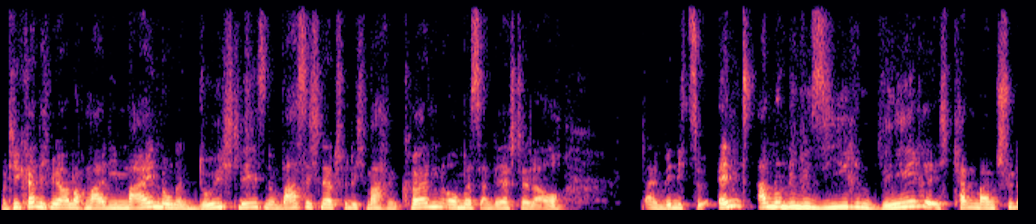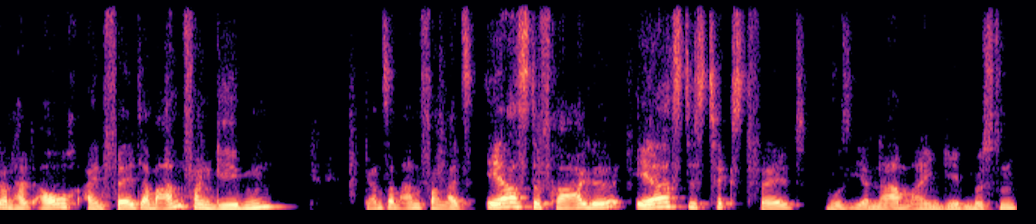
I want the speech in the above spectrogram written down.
Und hier kann ich mir auch nochmal die Meinungen durchlesen und was ich natürlich machen kann, um es an der Stelle auch ein wenig zu entanonymisieren wäre, ich kann meinen Schülern halt auch ein Feld am Anfang geben, ganz am Anfang als erste Frage, erstes Textfeld, wo sie ihren Namen eingeben müssen.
